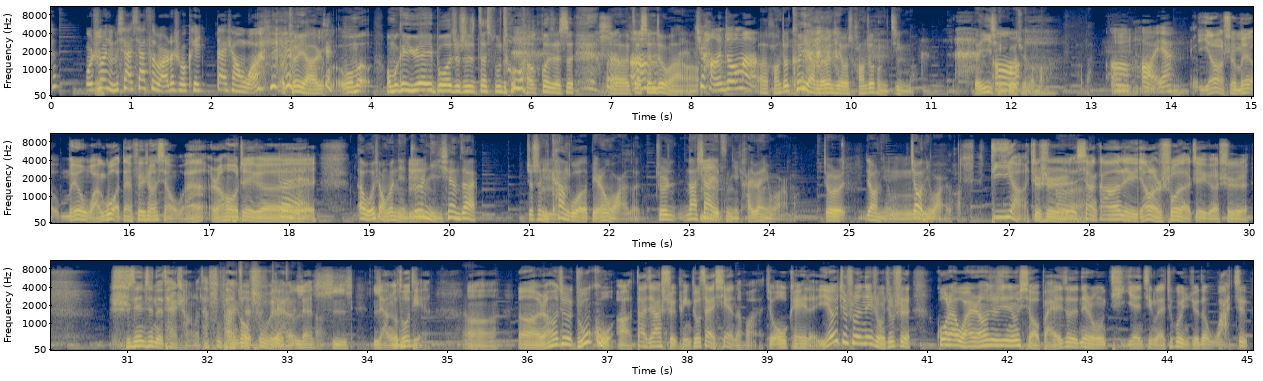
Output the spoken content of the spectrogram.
我是说你们下下次玩的时候可以带上我。呃可以啊，我们我们可以约一波，就是在苏州玩，或者是呃在深圳玩啊。去杭州嘛？呃，杭州可以啊，没问题，我杭州很近嘛。等疫情过去了嘛，好吧。嗯，好呀。杨老师没有没有玩过，但非常想玩。然后这个对哎，我想问你，就是嗯你现在，就是你看过了别人玩了，就是那下一次你还愿意玩吗？就是让你嗯叫你玩的话，第一啊，就是嗯像刚刚这个杨老师说的，这个是时间真的太长了，他复盘给我复个两两两个多点。啊啊，然后就是如果啊，大家水平都在线的话，就 OK 的。也有就说那种就是过来玩，然后就是那种小白的那种体验进来，就会你觉得哇，这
